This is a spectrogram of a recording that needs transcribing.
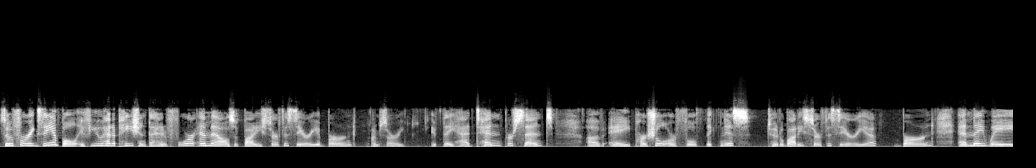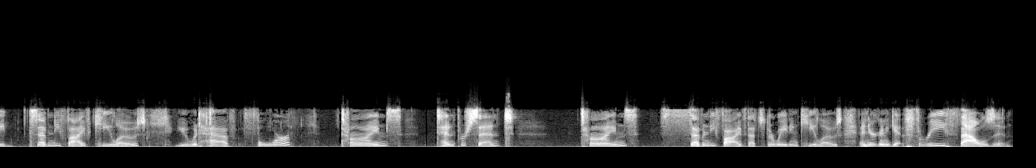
So for example, if you had a patient that had 4 mLs of body surface area burned, I'm sorry, if they had 10% of a partial or full thickness total body surface area burned, and they weighed 75 kilos, you would have 4 times 10% times 75, that's their weight in kilos, and you're going to get 3,000.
